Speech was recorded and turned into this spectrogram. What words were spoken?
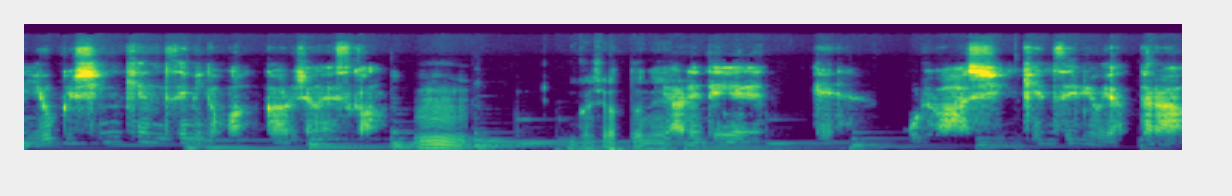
よく真剣ゼミの漫画あるじゃないですか。うん。昔あったね。であれで、え、俺は真剣ゼミをやったら、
